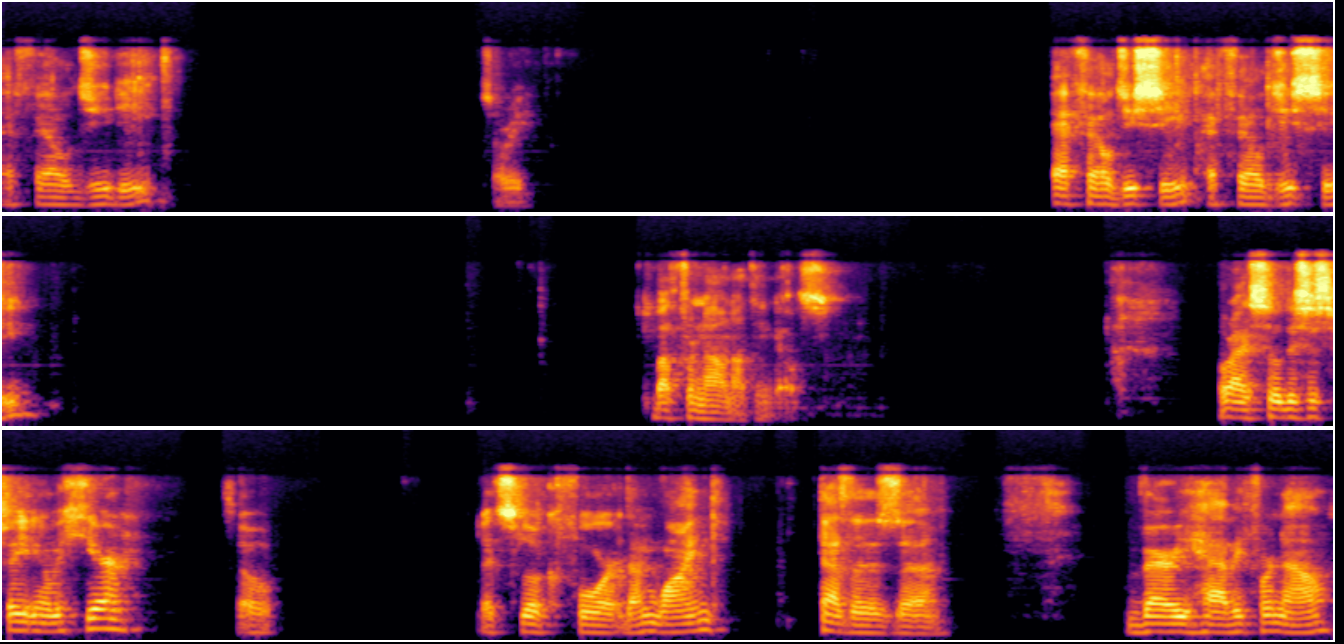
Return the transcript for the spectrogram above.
FLGD. Sorry. FLGC, FLGC. But for now, nothing else. All right, so this is fading over here. So let's look for the unwind. Tesla is uh, very heavy for now.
